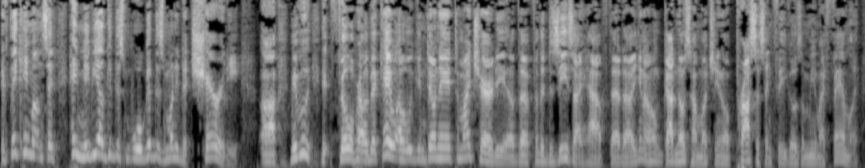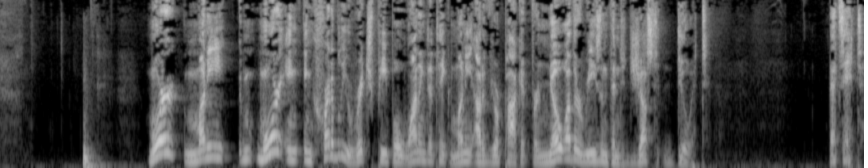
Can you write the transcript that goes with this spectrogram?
If they came out and said, "Hey, maybe I'll get this, we'll give this money to charity," uh, maybe we, Phil will probably be like, "Hey, well, we can donate it to my charity uh, the, for the disease I have that, uh, you know, God knows how much, you know, processing fee goes on me and my family." More money, more in- incredibly rich people wanting to take money out of your pocket for no other reason than to just do it. That's it.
